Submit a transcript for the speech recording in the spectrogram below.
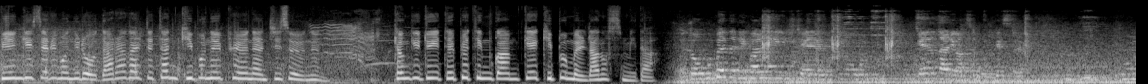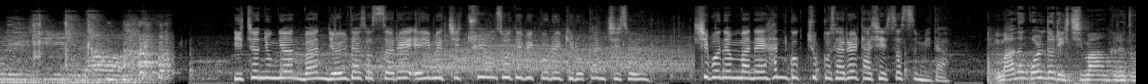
비행기 세리머니로 날아갈 듯한 기분을 표현한 지소연은 경기 뒤 대표팀과 함께 기쁨을 나눴습니다. 저 후배들이 빨리 제 깨는 날이 왔으면 좋겠어요. 울지 마. 2006년 만 15살에 A매치 최연소 데뷔골을 기록한 지소연. 15년 만에 한국 축구사를 다시 썼습니다. 많은 골들이 있지만 그래도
